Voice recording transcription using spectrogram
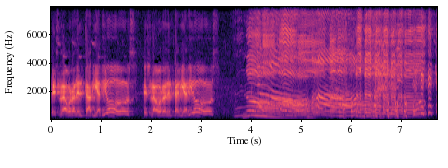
Es la hora del tabi adiós. Es la hora del tabi adiós.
